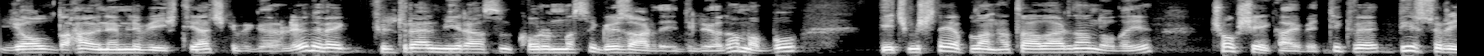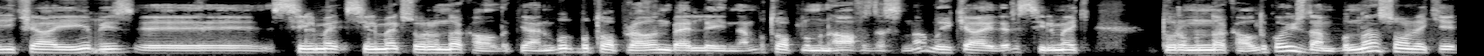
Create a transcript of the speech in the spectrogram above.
yol daha önemli bir ihtiyaç gibi görülüyordu ve kültürel mirasın korunması göz ardı ediliyordu ama bu geçmişte yapılan hatalardan dolayı çok şey kaybettik ve bir sürü hikayeyi biz e, silme, silmek zorunda kaldık. Yani bu, bu toprağın belleğinden, bu toplumun hafızasından bu hikayeleri silmek durumunda kaldık. O yüzden bundan sonraki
